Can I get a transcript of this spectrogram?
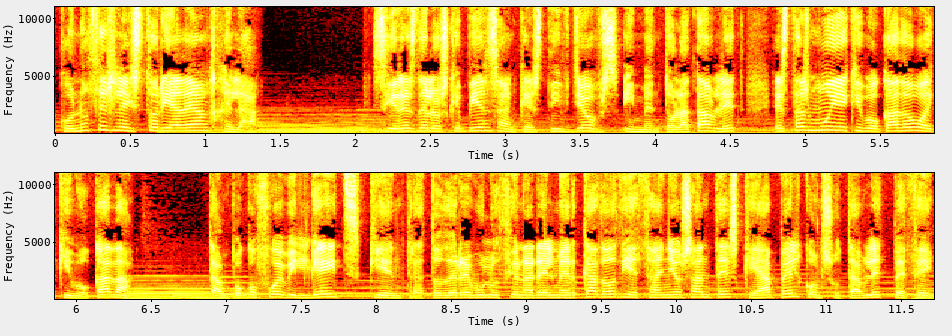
¿conoces la historia de Ángela? Si eres de los que piensan que Steve Jobs inventó la tablet, estás muy equivocado o equivocada. Tampoco fue Bill Gates quien trató de revolucionar el mercado 10 años antes que Apple con su tablet PC.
